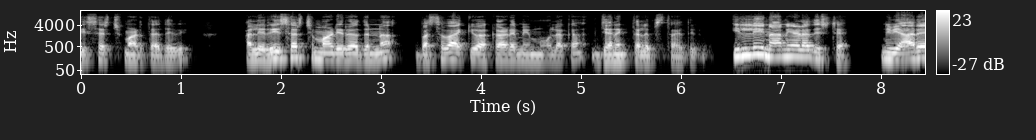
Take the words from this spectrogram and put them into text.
ರಿಸರ್ಚ್ ಮಾಡ್ತಾ ಇದ್ದೀವಿ. ಅಲ್ಲಿ ರಿಸರ್ಚ್ ಮಾಡಿರೋದನ್ನ ಬಸವ ಅಕ್ಯೂ ಅಕಾಡೆಮಿ ಮೂಲಕ ಜನಕ್ಕೆ ತಲುಪಿಸ್ತಾ ಇದ್ದೀವಿ. ಇಲ್ಲಿ ನಾನು ಹೇಳೋದಿಷ್ಟೇ, ನೀವು ಯಾರೇ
